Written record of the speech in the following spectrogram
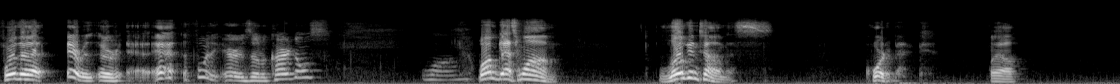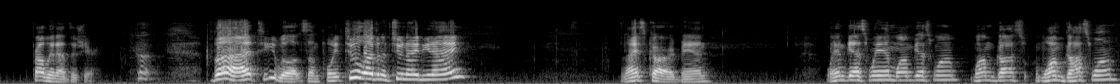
for the Ari- er, uh, for the Arizona Cardinals, Wom. Wom Gas Wom. Logan Thomas, quarterback. Well, probably not this year. but he will at some point. 211 of 299. Nice card, man. Wham, gas, wham, wham, gas, wham, wham, goss, wham, goss, wham.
